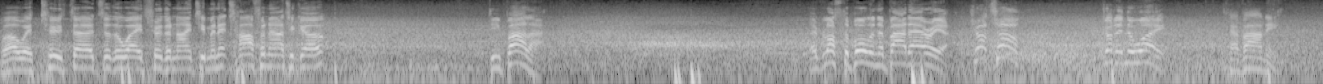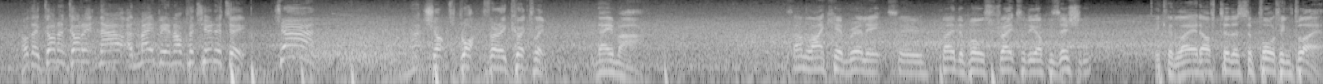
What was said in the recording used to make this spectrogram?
Well, we're two-thirds of the way through the 90 minutes, half an hour to go. Dybala. They've lost the ball in a bad area. Shot on! Got in the way. Cavani. Oh, they've gone and got it now, and maybe an opportunity. Can! That shot's blocked very quickly. Neymar. It's unlike him, really, to play the ball straight to the opposition. He can lay it off to the supporting player.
